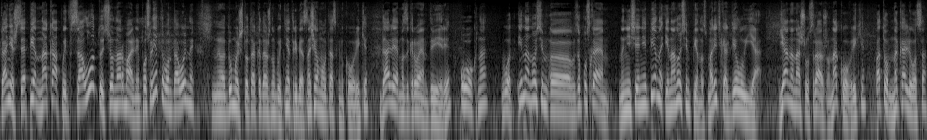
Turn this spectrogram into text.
Конечно, вся пена накапает в салон, то есть все нормально. И после этого он довольный, э, думает, что так и должно быть. Нет, ребят, сначала мы вытаскиваем коврики, далее мы закрываем двери, окна, вот, и наносим, э, запускаем нанесение пены и наносим пену. Смотрите, как делаю я. Я наношу сразу же на коврики, потом на колеса,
